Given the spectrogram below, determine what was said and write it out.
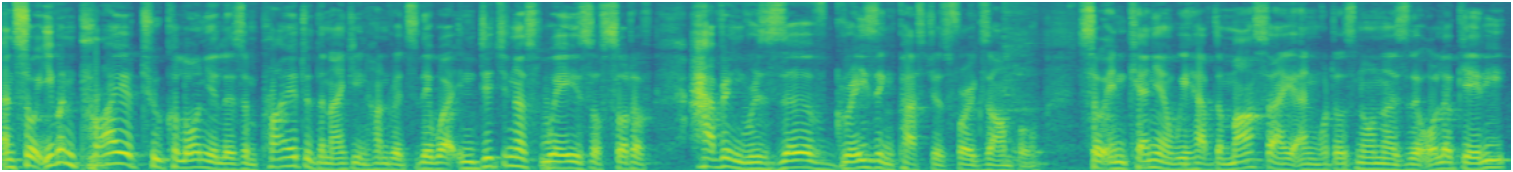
And so even prior to colonialism, prior to the 1900s, there were indigenous ways of sort of having reserve grazing pastures, for example. So in Kenya, we have the Maasai and what was known as the Olokeri,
